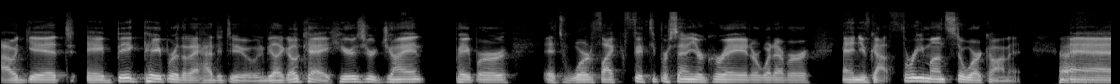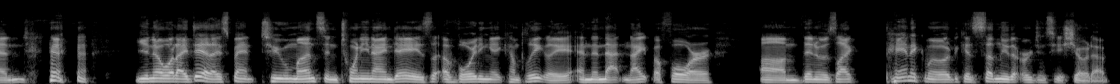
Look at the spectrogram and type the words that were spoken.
I would get a big paper that I had to do and be like, okay, here's your giant paper. It's worth like 50% of your grade or whatever. And you've got three months to work on it. and you know what I did? I spent two months and 29 days avoiding it completely. And then that night before, um, then it was like panic mode because suddenly the urgency showed up.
